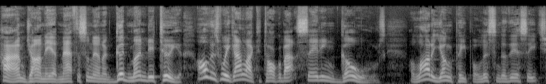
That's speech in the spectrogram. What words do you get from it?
Hi, I'm John Ed Mathison, and a good Monday to you. All this week, I'd like to talk about setting goals. A lot of young people listen to this each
